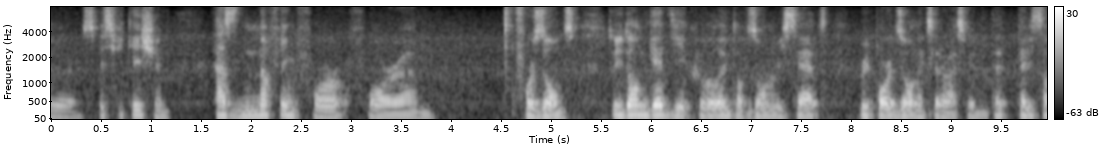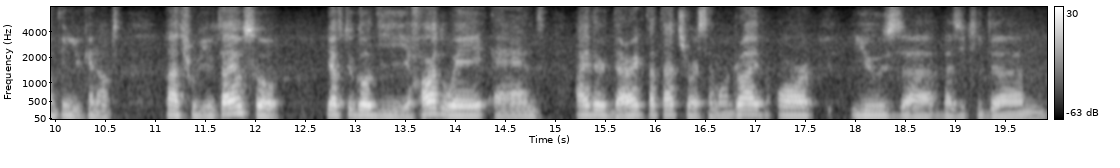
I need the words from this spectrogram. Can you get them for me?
the specification has nothing for for um, for zones. So you don't get the equivalent of zone reset, report zone, etc. So that, that is something you cannot pass through VirtIO. So you have to go the hard way and either direct attach your SMR drive or use uh, basically the um,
